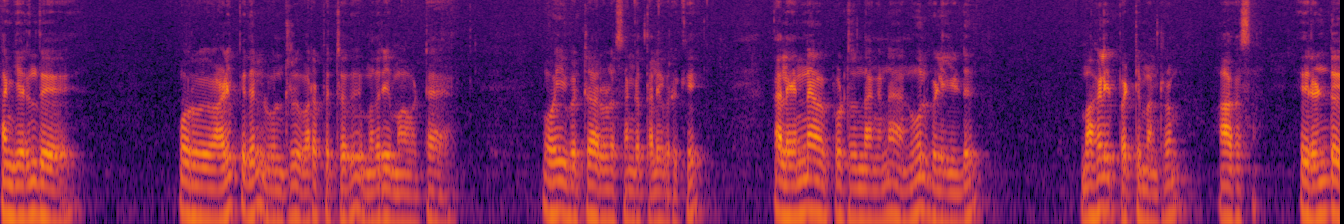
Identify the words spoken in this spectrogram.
அங்கிருந்து ஒரு அழைப்பிதழ் ஒன்று வரப்பெற்றது மதுரை மாவட்ட ஓய்வு பெற்ற அலுவலர் சங்க தலைவருக்கு. அதில் என்ன போட்டிருந்தாங்கன்னா நூல் வெளியீடு மகளிர் பட்டிமன்றம் ஆகசம் இது ரெண்டு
